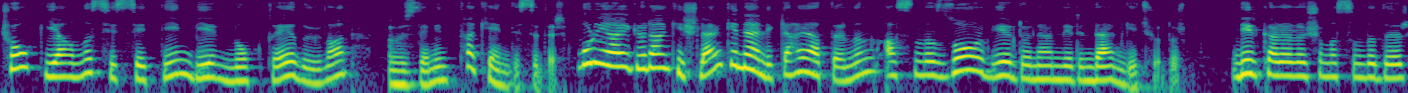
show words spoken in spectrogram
çok yalnız hissettiğin bir noktaya duyulan özlemin ta kendisidir. Bu rüyayı gören kişiler genellikle hayatlarının aslında zor bir dönemlerinden geçiyordur bir karar aşamasındadır,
